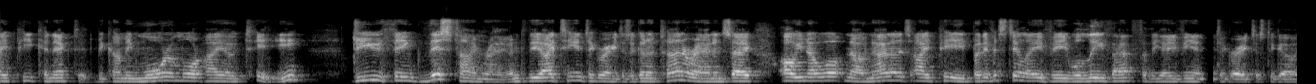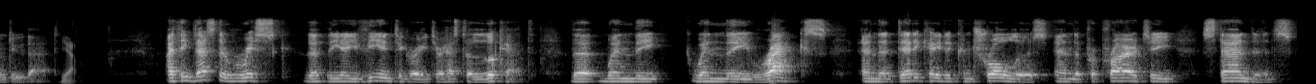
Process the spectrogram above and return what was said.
IP connected, becoming more and more IoT, do you think this time round the IT integrators are going to turn around and say, oh, you know what? No, now that it's IP, but if it's still AV, we'll leave that for the AV integrators to go and do that. Yeah. I think that's the risk that the AV integrator has to look at. That when the when the racks and the dedicated controllers and the proprietary standards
